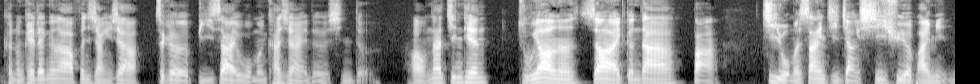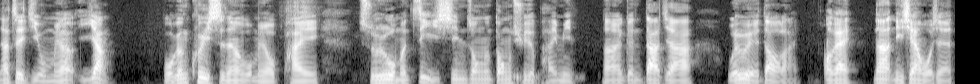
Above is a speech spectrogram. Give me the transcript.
可能可以再跟大家分享一下这个比赛我们看下来的心得。好，那今天主要呢是要来跟大家把继我们上一集讲西区的排名，那这集我们要一样，我跟 Chris 呢，我们有排属于我们自己心中东区的排名，然后跟大家娓娓的道来。OK，那你先，我先，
